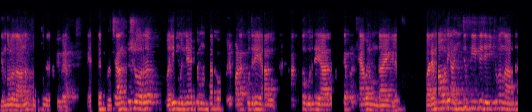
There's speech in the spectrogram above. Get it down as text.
എന്നുള്ളതാണ് വിവരം. എന്റെ പ്രശാന്ത് കിഷോർ വലിയ മുന്നേറ്റം ഉണ്ടാകും ഒരു പടക്കുതിരയാകും കുതിരയാകും ഒക്കെ പ്രഖ്യാപനം ഉണ്ടായെങ്കിലും പരമാവധി അഞ്ച് സീറ്റ് ജയിക്കുമെന്നാണ്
